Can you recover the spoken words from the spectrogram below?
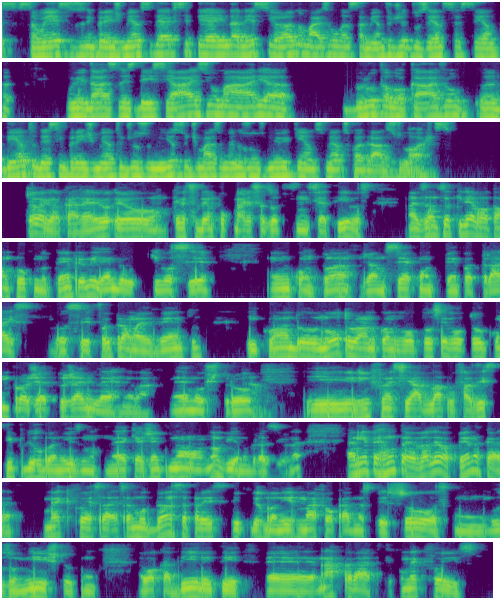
são esses os empreendimentos e deve-se ter ainda nesse ano mais um lançamento de 260 unidades residenciais e uma área bruta locável uh, dentro desse empreendimento de uso misto de mais ou menos uns 1.500 metros quadrados de lojas. Que legal, cara. Eu, eu queria saber um pouco mais dessas outras iniciativas, mas antes eu queria voltar um pouco no tempo. Eu me lembro que você, em Complan, já não sei há quanto tempo atrás, você foi para um evento e quando no outro ano, quando voltou, você voltou com um projeto do Jaime Lerner lá, né? Mostrou e influenciado lá por fazer esse tipo de urbanismo, né? Que a gente não, não via no Brasil, né? A minha pergunta é, valeu a pena, cara? Como é que foi essa, essa mudança para esse tipo de urbanismo mais focado nas pessoas, com uso misto, com walkability, é, na prática? Como é que foi isso?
